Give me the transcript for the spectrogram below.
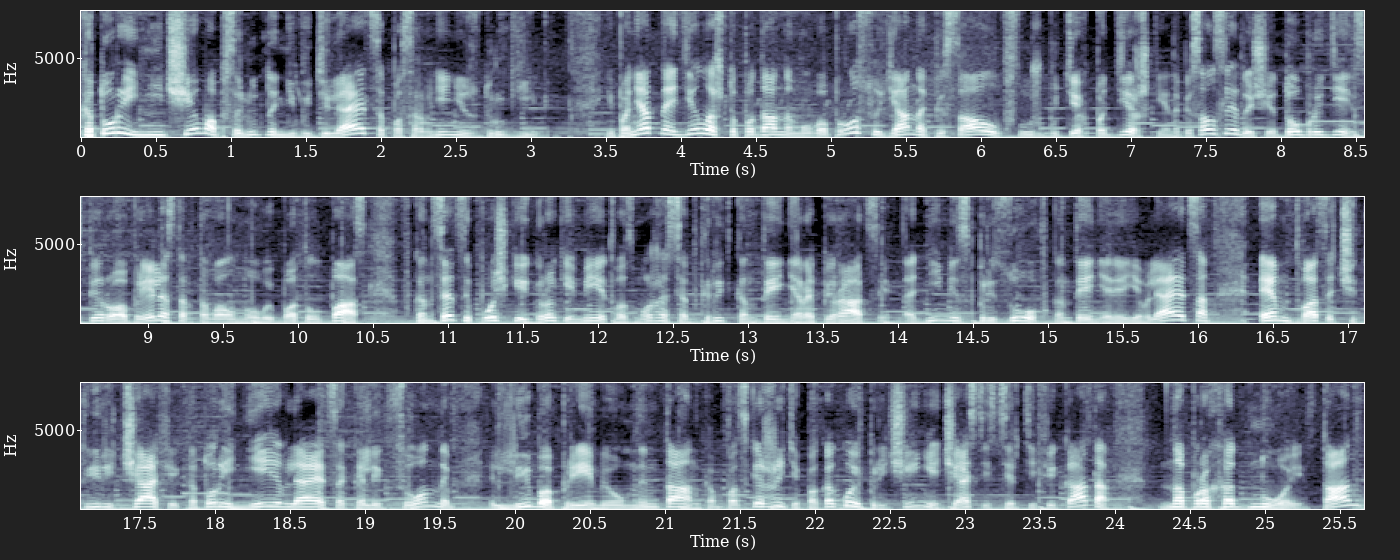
который ничем абсолютно не выделяется по сравнению с другими. И понятное дело, что по данному вопросу я написал в службу техподдержки. Я написал следующее. Добрый день, с 1 апреля стартовал новый Battle Pass. В конце цепочки игрок имеет возможность открыть контейнер операций. Одним из призов в контейнере является М24 Чафи, который не является коллекционным либо премиумным танком. Подскажите, по какой причине части сертификата на проходной танк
